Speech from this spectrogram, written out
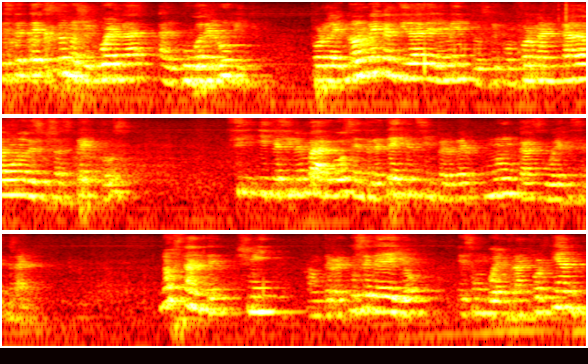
este texto nos recuerda al cubo de Rubik, por la enorme cantidad de elementos que conforman cada uno de sus aspectos y que sin embargo se entretejen sin perder nunca su eje central. No obstante, Schmidt, aunque recuse de ello, es un buen frankfurtiano.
